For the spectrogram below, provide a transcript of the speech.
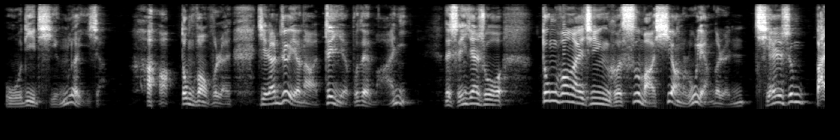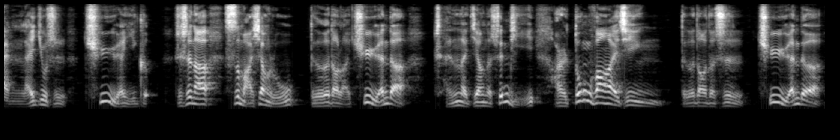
武帝停了一下，哈哈，东方夫人，既然这样呢，朕也不再瞒你。那神仙说，东方爱卿和司马相如两个人前生本来就是屈原一个，只是呢，司马相如得到了屈原的沉了江的身体，而东方爱卿得到的是屈原的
